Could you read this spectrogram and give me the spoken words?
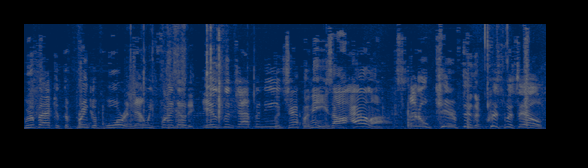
We're back at the brink of war and now we find out it is the Japanese? The Japanese are allies. I don't care if they're the Christmas elves.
